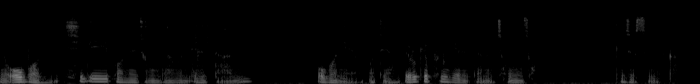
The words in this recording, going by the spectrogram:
예, 5번, 12번의 정답은 일단 5번이에요. 어때요? 이렇게 푸는 게 일단은 정석. 괜찮습니까?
